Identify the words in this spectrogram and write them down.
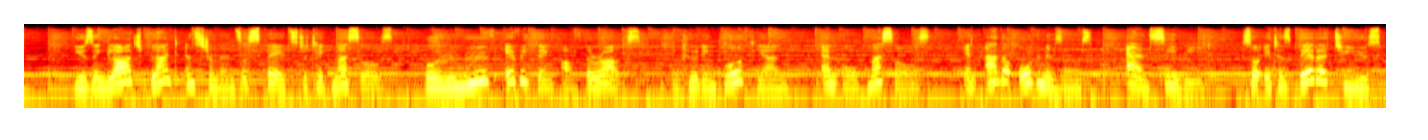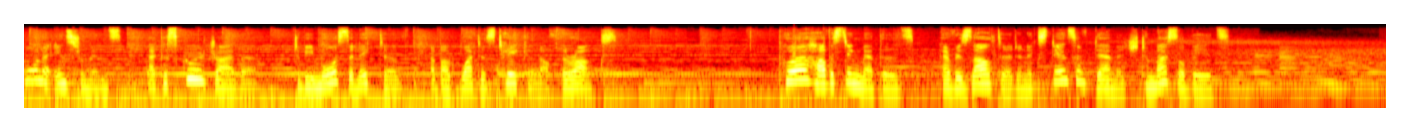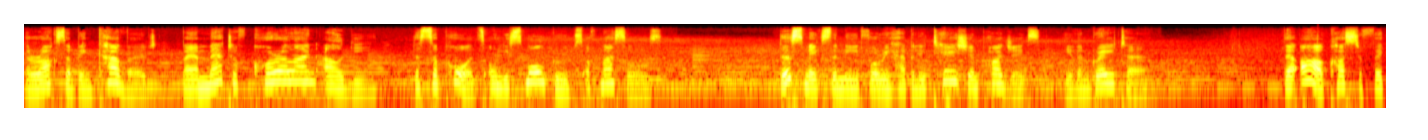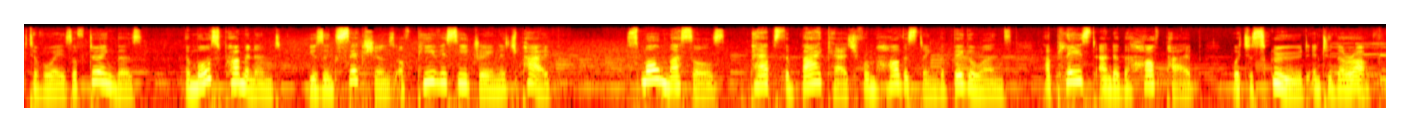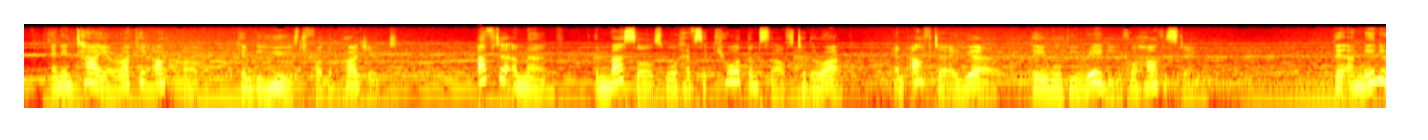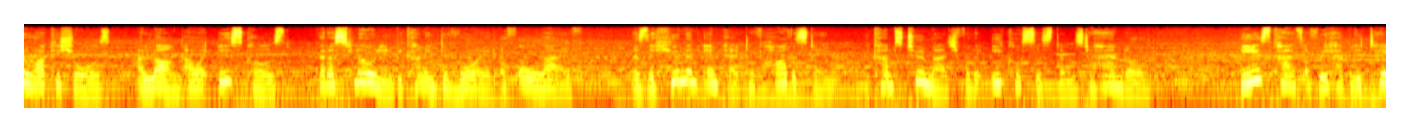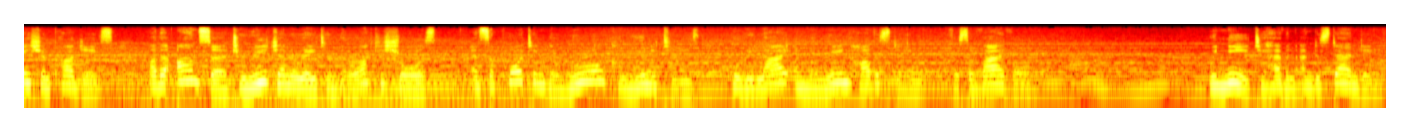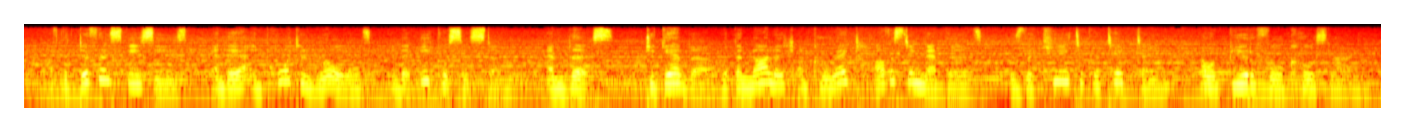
Using large blunt instruments or spades to take mussels will remove everything off the rocks, including both young and old mussels, and other organisms and seaweed. So it is better to use smaller instruments like a screwdriver to be more selective about what is taken off the rocks. Poor harvesting methods have resulted in extensive damage to mussel beds. The rocks are being covered by a mat of coralline algae that supports only small groups of mussels. This makes the need for rehabilitation projects even greater. There are cost-effective ways of doing this, the most prominent using sections of PVC drainage pipe. Small mussels, perhaps the bycatch from harvesting the bigger ones, are placed under the half pipe which is screwed into the rock. An entire rocky outcrop can be used for the project. After a month, the mussels will have secured themselves to the rock, and after a year, they will be ready for harvesting. There are many rocky shores along our east coast that are slowly becoming devoid of all life as the human impact of harvesting becomes too much for the ecosystems to handle. These kinds of rehabilitation projects are the answer to regenerating the rocky shores and supporting the rural communities who rely on marine harvesting for survival we need to have an understanding of the different species and their important roles in the ecosystem, and this together with the knowledge on correct harvesting methods, is the key to protecting our beautiful coastline.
